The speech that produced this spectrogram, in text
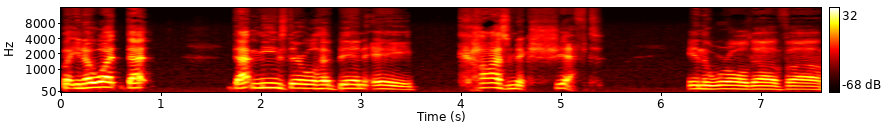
But you know what? That that means there will have been a cosmic shift in the world of uh,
